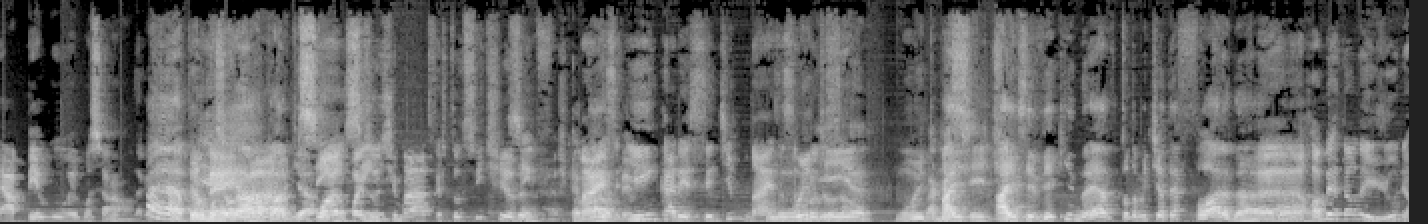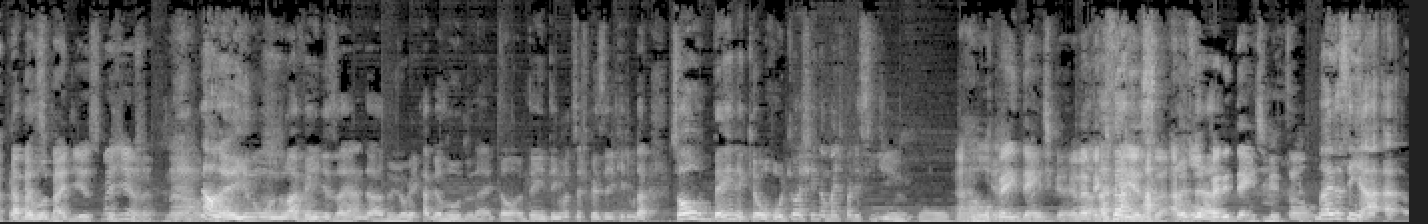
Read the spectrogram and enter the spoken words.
é apego emocional da Ah, galera. é, É, emocional, é, claro que é. sim. Pós- Pós-ultimato, faz todo sentido. Sim, Acho que é Mas apego. ia encarecer demais essa Muito. produção. Ia. Muito. Pra Mas cacete. aí você vê que é totalmente até fora da. É, da- Robert Downey Jr. pra Cabeludo. participar disso, imagina. Não. Não, né? E no, no Avengers ainda, do jogo é cabeludo, né? Então tem, tem outras coisas aí que eles mudaram. Só o Banner, que é o Hulk, eu achei ainda mais parecidinho. Com, com A o roupa Hulk. é idêntica. Vai ver que foi isso. A roupa é. era idêntica, então. Mas assim, a- a-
